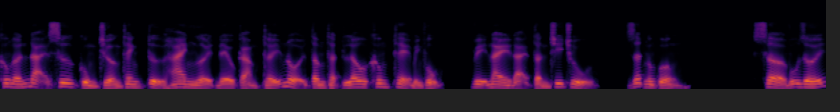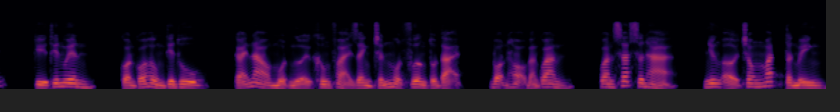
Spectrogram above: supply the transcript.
không ấn đại sư cùng trường thanh tử hai người đều cảm thấy nội tâm thật lâu không thể bình phục, vị này đại tần chi chủ, rất ngông cuồng. Sở vũ giới, kỳ thiên nguyên, còn có hồng thiên thu, cái nào một người không phải danh chấn một phương tồn tại, bọn họ bàng quan, quan sát Sơn Hà, nhưng ở trong mắt tần minh,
